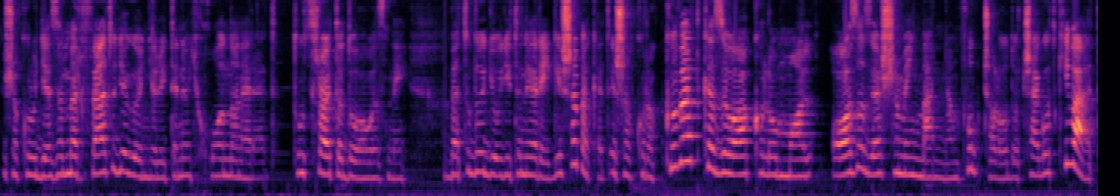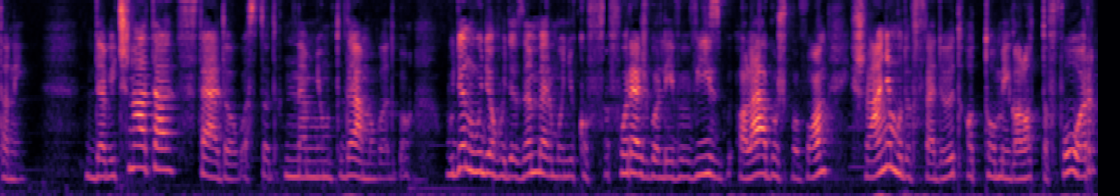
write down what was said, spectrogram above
És akkor ugye az ember fel tudja göngyölíteni, hogy honnan ered. Tudsz rajta dolgozni, be tudod gyógyítani a régi sebeket, és akkor a következő alkalommal az az esemény már nem fog csalódottságot kiváltani. De mit csináltál? Feldolgoztad, nem nyomtad el magadba. Ugyanúgy, ahogy az ember mondjuk a forrásban lévő víz a lábosba van, és rányomod a fedőt, attól még alatt a for,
